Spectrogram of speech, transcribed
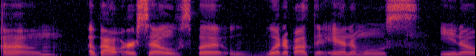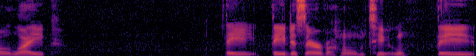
um about ourselves but what about the animals? You know like they they deserve a home too. They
